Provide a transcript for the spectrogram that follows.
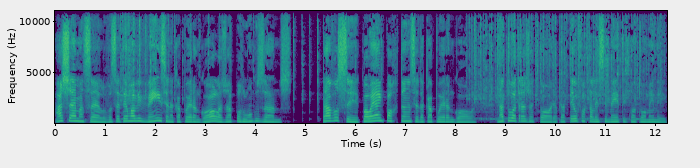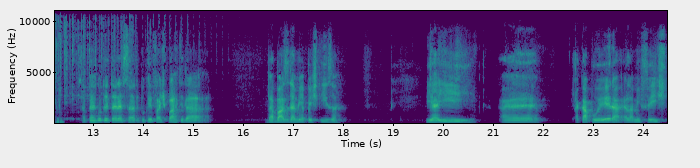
Axé, Marcelo, você tem uma vivência na capoeira Angola já por longos anos. Para você, qual é a importância da capoeira Angola na tua trajetória para ter o fortalecimento enquanto homem negro? Essa pergunta é interessante porque faz parte da, da base da minha pesquisa. E aí, é, a capoeira, ela me fez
